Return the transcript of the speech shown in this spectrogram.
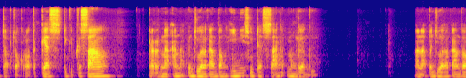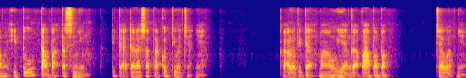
Ucap Cokro tegas, sedikit kesal, karena anak penjual kantong ini sudah sangat mengganggu. Anak penjual kantong itu tampak tersenyum. Tidak ada rasa takut di wajahnya. Kalau tidak mau ya nggak apa-apa pak, jawabnya.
